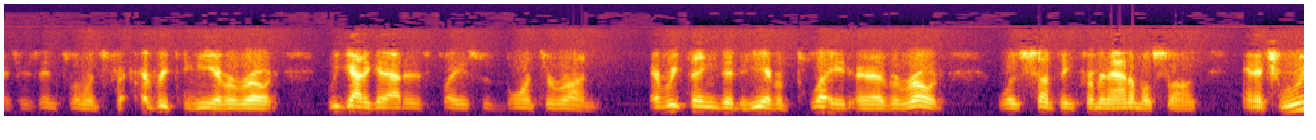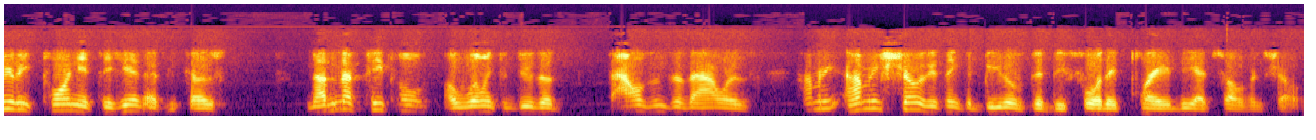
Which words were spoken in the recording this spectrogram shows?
as his influence for everything he ever wrote. We got to get out of this place was Born to Run. Everything that he ever played or ever wrote was something from an animal song. And it's really poignant to hear that because not enough people are willing to do the thousands of hours. How many how many shows do you think the Beatles did before they played the Ed Sullivan Show?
